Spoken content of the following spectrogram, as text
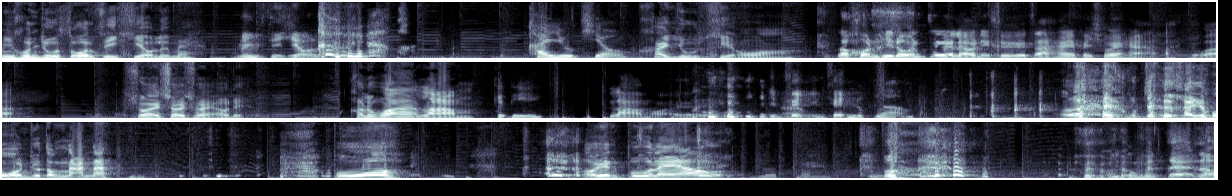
มีคนอยู่โซนสีเขียวหรือไม่ไม่มีสีเขียวเลย ใครอยู่เขียว ใครอยู่เขียวอ๋อ แล้วคนที่โดนเจอแล้วนี่คือจะให้ไปช่วยหาปะหรือว่า ช่วยช่วยช่วยเอาดิเขาเรียกว่าลาม ก็ดีลามเหรอเอออินเฟกอินเฟกลุกลาม เอ้ยกูเจอใครโหนอยู่ตรงนั้นน่ะ ปู เราเห็นปูแล้วปูอยู่ตรงแต่เรา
